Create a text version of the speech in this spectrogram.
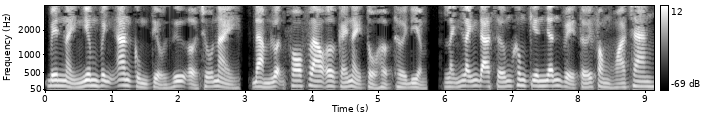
Bên này Nghiêm Vịnh An cùng Tiểu Dư ở chỗ này, đàm luận for flower cái này tổ hợp thời điểm, lãnh lãnh đã sớm không kiên nhẫn về tới phòng hóa trang,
